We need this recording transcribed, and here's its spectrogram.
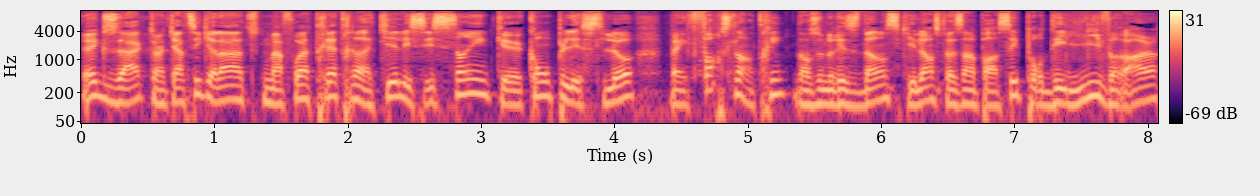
Exact. Un quartier qui a l'air, toute ma foi, très tranquille. Et ces cinq euh, complices-là ben, forcent l'entrée dans une résidence qui est là en se faisant passer pour des livreurs,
